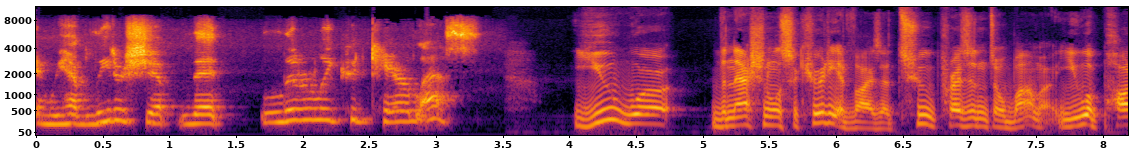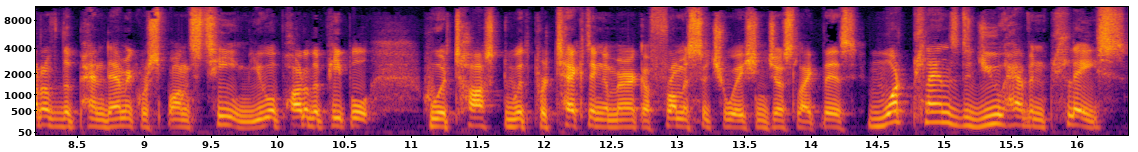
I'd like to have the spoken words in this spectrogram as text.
and we have leadership that literally could care less. You were the national security advisor to President Obama. You were part of the pandemic response team. You were part of the people who were tasked with protecting America from a situation just like this. What plans did you have in place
